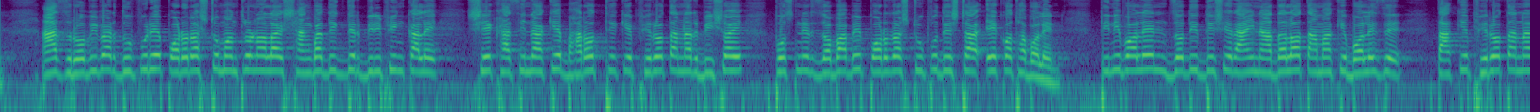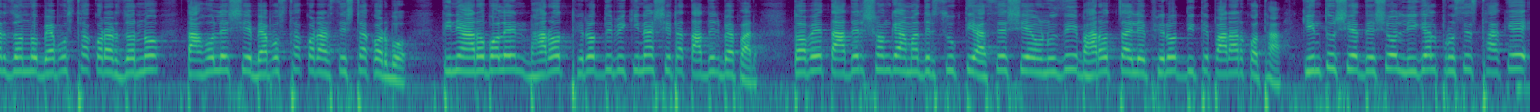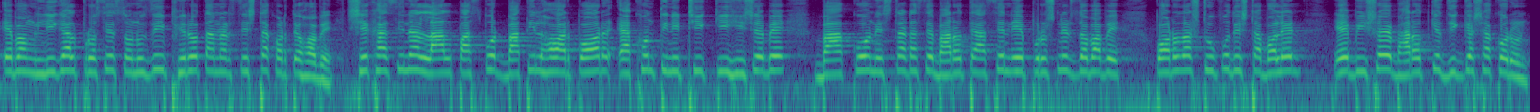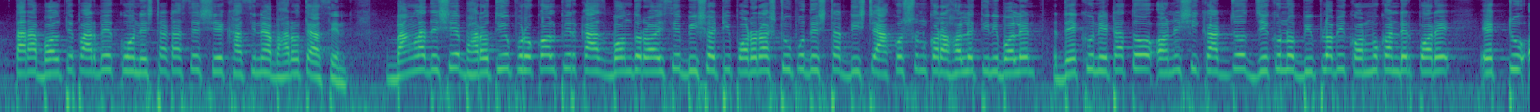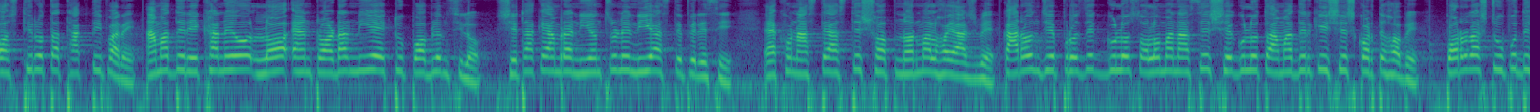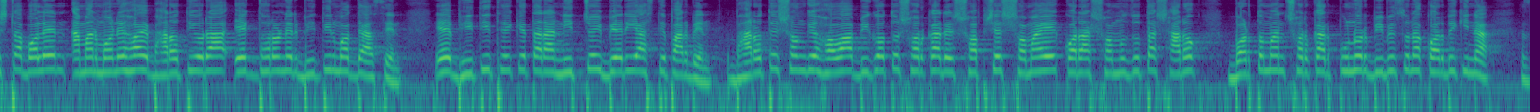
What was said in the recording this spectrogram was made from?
আজ রবিবার দুপুরে পররাষ্ট্র মন্ত্রণালয় সাংবাদিকদের ব্রিফিংকালে শেখ হাসিনাকে ভারত থেকে ফেরত আনার বিষয়ে প্রশ্নের জবাবে পররাষ্ট্র উপদেষ্টা এ কথা বলেন। তিনি বলেন, যদি দেশের আইন আদালত আমাকে বলে যে তাকে ফেরত আনার জন্য ব্যবস্থা করার জন্য তাহলে সে ব্যবস্থা করার চেষ্টা করব। তিনি আরও বলেন, ভারত ফেরত দেবে কিনা সেটা তাদের ব্যাপার। তবে তাদের সঙ্গে আমাদের চুক্তি আছে, সে অনুযায়ী ভারত চাইলে ফেরত দিতে পারার কথা। কিন্তু সে দেশেও লিগ্যাল প্রসেস থাকে এবং লিগ্যাল প্রসেস অনুযায়ী ফেরত আনার চেষ্টা করতে হবে। শেখ হাসিনার লাল পাসপোর্ট বাতিল হওয়ার পর এখন তিনি ঠিক কী হিসেবে বা কোন স্ট্যাটাসে ভারতে আছেন এ প্রশ্নের জবাবে পররাষ্ট্র উপদেষ্টা বলেন, এ বিষয়ে ভারতকে জিজ্ঞাসা করুন। তারা বলতে পারবে কোন স্ট্যাটাসে শেখ হাসিনা ভারতে আছেন। বাংলাদেশে ভারতীয় প্রকল্পের কাজ বন্ধ রয়েছে। বিষয়টি পররাষ্ট্র উপদেষ্টার দৃষ্টি আকর্ষণ করা হলে তিনি বলেন, দেখুন, এটা তো অনস্বীকার্য যে কোনো বিপ্লবী কর্মকাণ্ডের পরে একটু অস্থিরতা থাকতেই পারে। আমাদের এখানেও ল অ্যান্ড অর্ডার নিয়ে একটু প্রবলেম ছিল। সেটাকে আমরা নিয়ন্ত্রণে নিয়ে আসতে পেরেছি। এখন আস্তে আস্তে সব নর্মাল হয়ে আসবে। কারণ যে প্রজেক্টগুলো চলমান আছে, সেগুলো তো আমাদেরকেই শেষ করতে হবে। পররাষ্ট্র উপদেষ্টা বলেন, আমার মনে হয় ভারতীয়রা এক ধরনের ভীতির মধ্যে আছেন। এ ভীতি থেকে তারা নিশ্চয়ই বেরিয়ে আসতে পারবেন। ভারতের সঙ্গে হওয়া বিগত সরকারের সবশেষ সময়ে করা সমঝোতা স্মারক বর্তমান সরকার পুনর্বিবেচনা করবে কিনা,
